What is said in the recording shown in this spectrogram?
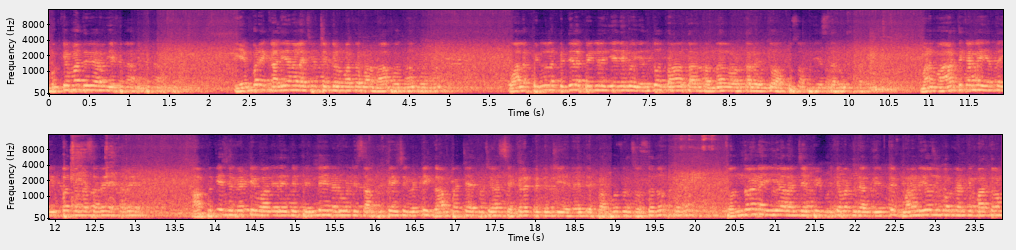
ముఖ్యమంత్రి గారు చెప్పిన ఎంబడే కళ్యాణ లక్ష్యం చెక్కులు మాత్రం మనం ఆపొద్దు. వాళ్ళ పిల్లల బిడ్డల పెళ్ళి చేయడానికి ఎంతో తా తాను తందాలు పడతారు ఎంతో అప్పు సప్పు చేస్తారు. మనం ఆర్థికంగా ఎంత ఇబ్బంది ఉన్నా సరే సరే అప్లికేషన్ పెట్టి వాళ్ళు ఏదైతే పెళ్ళి అయినటువంటి అప్లికేషన్ పెట్టి గ్రామ పంచాయతీ నుంచి సెక్రటరీ నుంచి ఏదైతే ప్రపోజల్స్ వస్తుందో తొందరనే ఇవ్వాలని చెప్పి ముఖ్యమంత్రి గారికి చెప్తే మన నియోజకవర్గానికి మాత్రం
